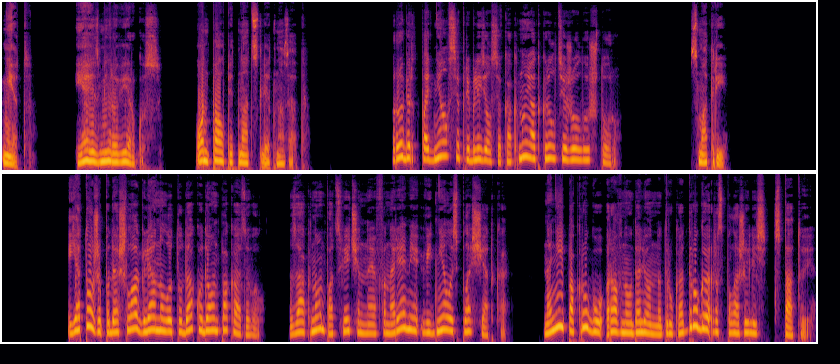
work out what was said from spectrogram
Нет. Я из мира Вергус. Он пал 15 лет назад. Роберт поднялся, приблизился к окну и открыл тяжелую штору. Смотри. Я тоже подошла, глянула туда, куда он показывал. За окном, подсвеченная фонарями, виднелась площадка. На ней по кругу, равноудаленно друг от друга, расположились статуи.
